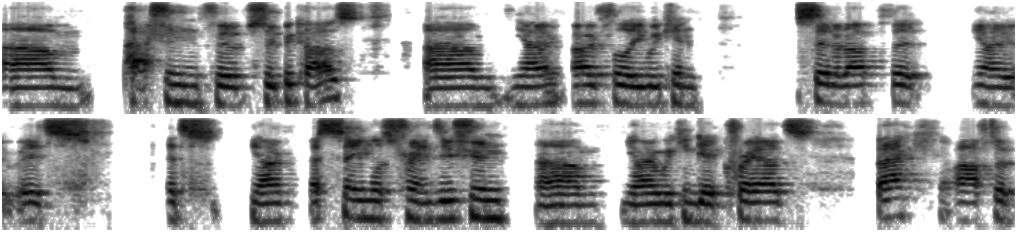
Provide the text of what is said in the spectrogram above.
um, passion for supercars. Um, you know, hopefully we can set it up that, you know, it's, it's, you know, a seamless transition. Um, you know, we can get crowds back after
